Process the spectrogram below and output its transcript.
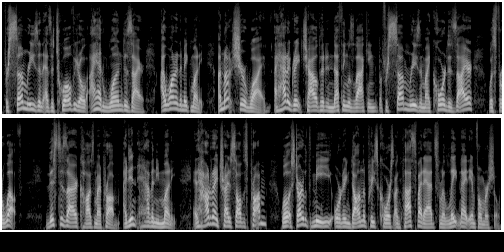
For some reason, as a 12 year old, I had one desire. I wanted to make money. I'm not sure why. I had a great childhood and nothing was lacking, but for some reason, my core desire was for wealth. This desire caused my problem. I didn't have any money. And how did I try to solve this problem? Well, it started with me ordering Don the course on classified ads from a late night infomercial.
